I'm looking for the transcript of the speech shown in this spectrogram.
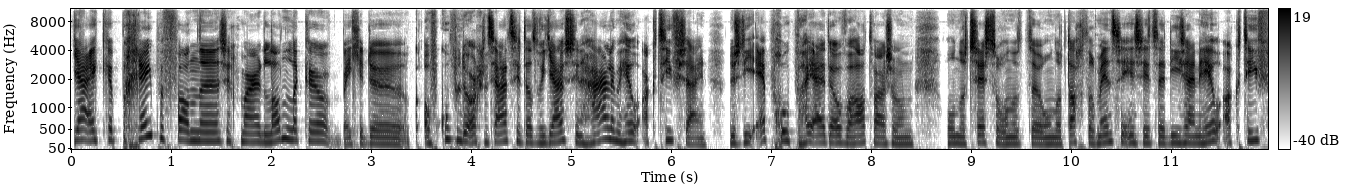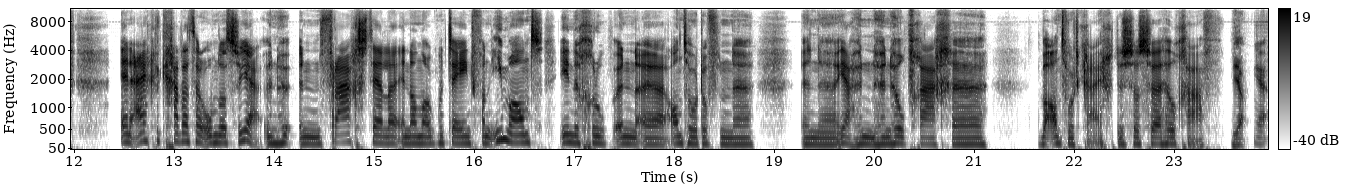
ja ik heb begrepen van uh, zeg maar landelijke, een beetje de overkoepelende organisatie, dat we juist in Haarlem heel actief zijn. Dus die appgroep waar jij het over had, waar zo'n 160, 100, 180 mensen in zitten, die zijn heel actief. En eigenlijk gaat het erom dat ze ja, een, een vraag stellen en dan ook meteen van iemand in de groep een uh, antwoord of een, uh, een, uh, ja, hun, hun hulpvraag beantwoord krijgen. Dus dat is wel heel gaaf. Ja. ja.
